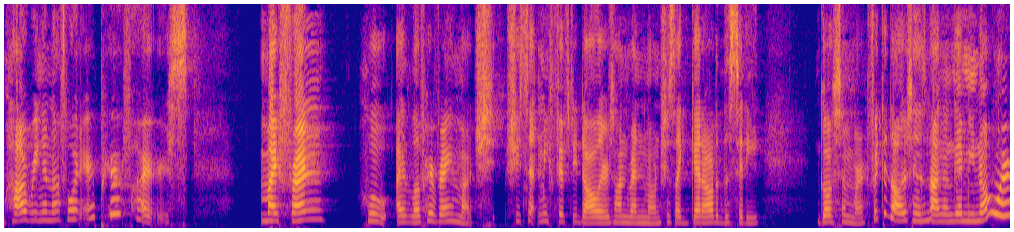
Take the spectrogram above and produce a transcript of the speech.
How are we going to afford air purifiers? My friend who I love her very much. She, sent me $50 on Venmo and she's like, get out of the city. Go somewhere. $50 is not going to get me nowhere.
